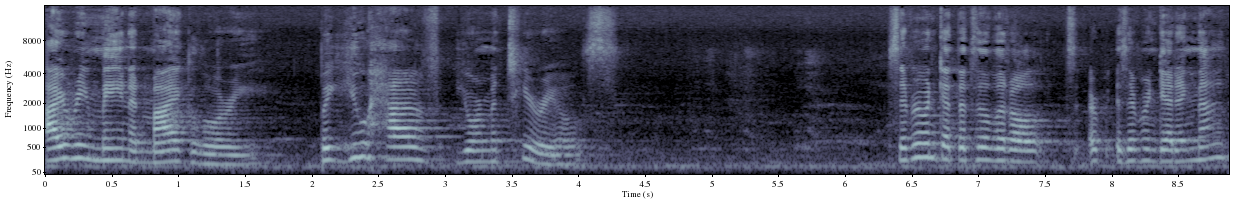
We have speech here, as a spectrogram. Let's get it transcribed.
I remain in my glory, but you have your materials. Does everyone get that a little? Is everyone getting that?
